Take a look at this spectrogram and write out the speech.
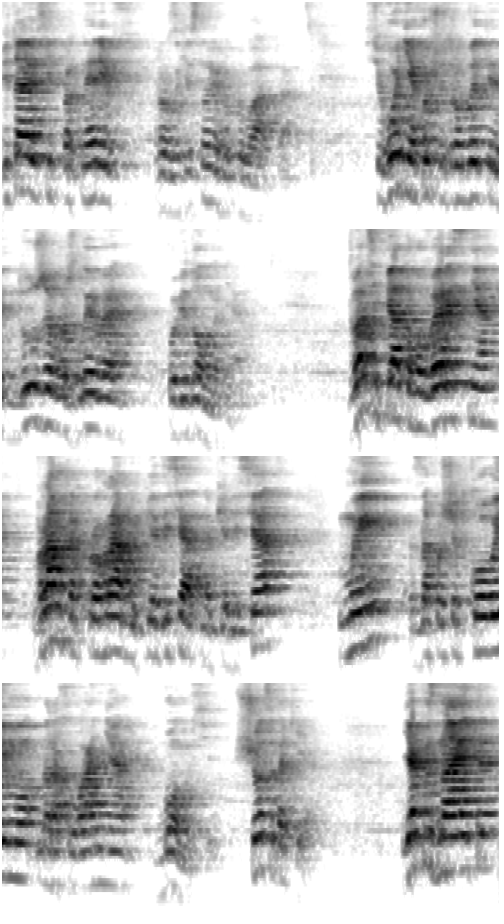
Вітаю всіх партнерів правозахисної групи Варта. Сьогодні я хочу зробити дуже важливе повідомлення. 25 вересня в рамках програми 50 на 50 ми започатковуємо нарахування бонусів. Що це таке? Як ви знаєте,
